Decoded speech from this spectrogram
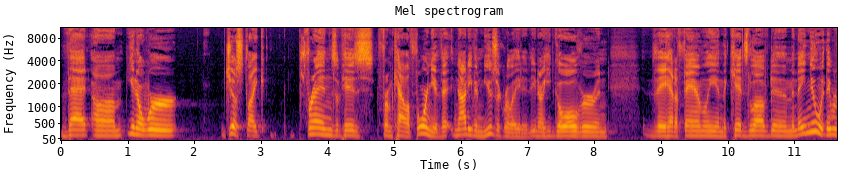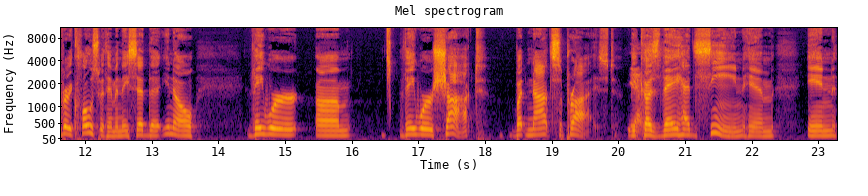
that um you know were just like friends of his from California that not even music related. You know, he'd go over and they had a family and the kids loved him and they knew it. They were very close with him and they said that, you know, they were um, they were shocked but not surprised Yes. because they had seen him in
